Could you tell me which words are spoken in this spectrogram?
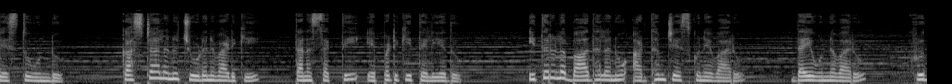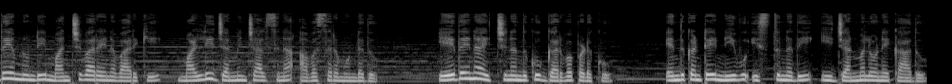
చేస్తూ ఉండు. కష్టాలను చూడనివాడికి తన శక్తి ఎప్పటికీ తెలియదు. ఇతరుల బాధలను అర్థం చేసుకునేవారు దయ ఉన్నవారు హృదయం నుండి మంచివారైన వారికి మళ్ళీ జన్మించాల్సిన అవసరముండదు. ఏదైనా ఇచ్చినందుకు గర్వపడకు. ఎందుకంటే నీవు ఇస్తున్నది ఈ జన్మలోనే కాదు.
